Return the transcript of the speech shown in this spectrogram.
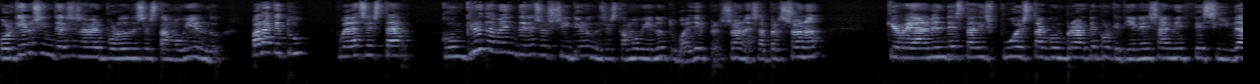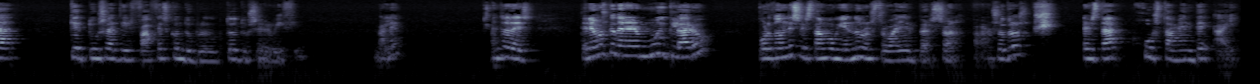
¿Por qué nos interesa saber por dónde se está moviendo? Para que tú puedas estar concretamente en esos sitios donde se está moviendo tu buyer persona, esa persona que realmente está dispuesta a comprarte porque tiene esa necesidad que tú satisfaces con tu producto o tu servicio. ¿Vale? Entonces, tenemos que tener muy claro por dónde se está moviendo nuestro buyer persona. Para nosotros, estar justamente ahí.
